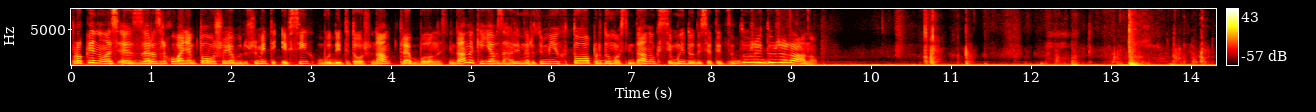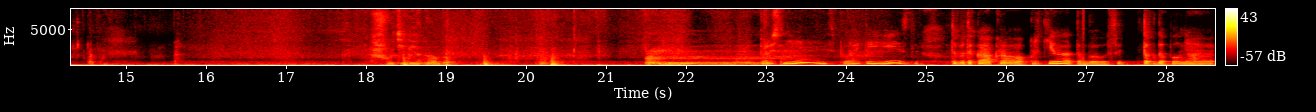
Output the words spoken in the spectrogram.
прокинулась е, з розрахуванням того, що я буду шуміти і всіх будити, того що нам треба було на сніданок. І я взагалі не розумію, хто придумав сніданок з 7 до 10. Це дуже і дуже рано. Тебе надо? Проснись, пора йти їсти. У тебе така кровава картина на тебе висить, так доповняє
